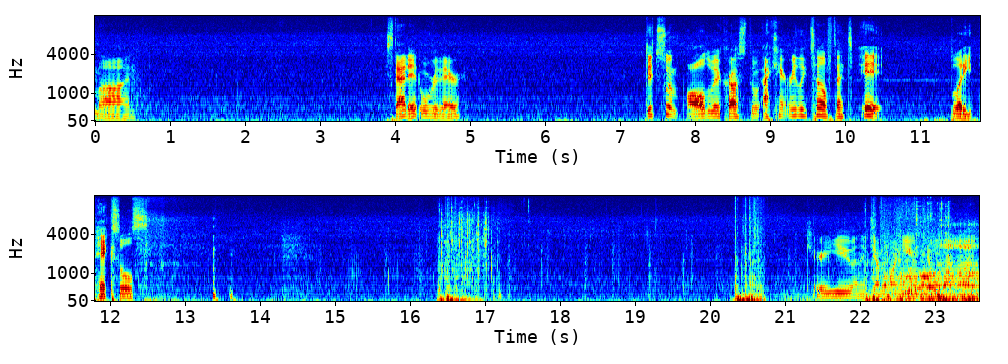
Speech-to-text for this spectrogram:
Come on. Is that it over there? Did swim all the way across the... I can't really tell if that's it. Bloody pixels. Carry you and then jump on you.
